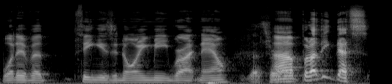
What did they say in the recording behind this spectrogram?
whatever thing is annoying me right now. That's right. Uh, but I think that's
